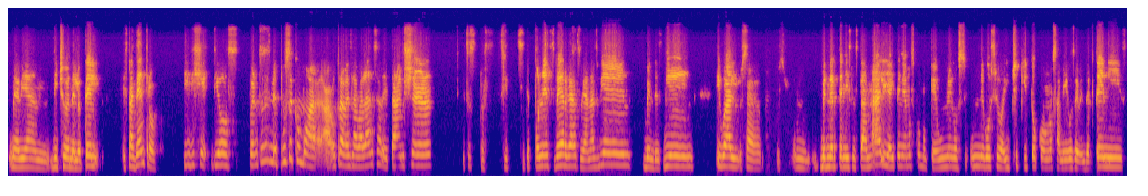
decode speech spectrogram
me habían dicho en el hotel, ¿estás dentro? y dije, Dios, pero entonces me puse como a, otra vez la balanza de timeshare. Entonces, pues, si, si, te pones vergas, ganas bien, vendes bien. Igual, o sea, pues, vender tenis no está mal y ahí teníamos como que un negocio, un negocio ahí chiquito con unos amigos de vender tenis,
